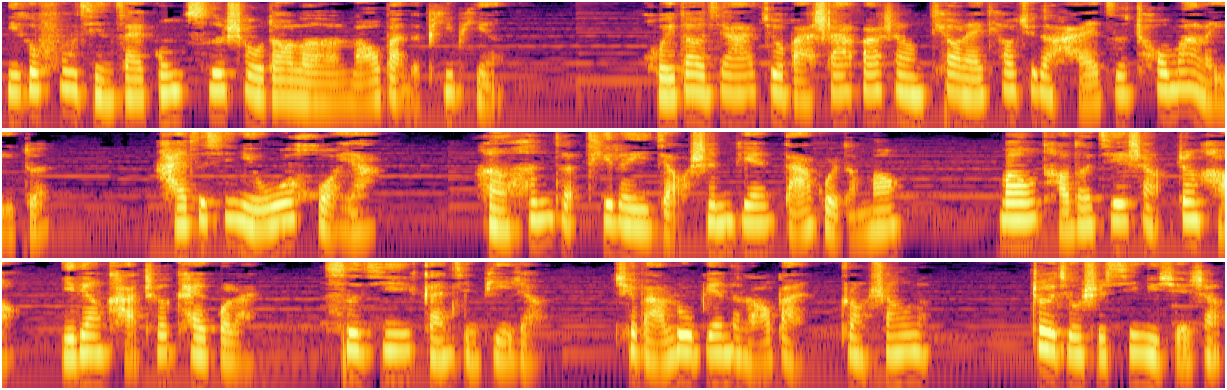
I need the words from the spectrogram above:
一个父亲在公司受到了老板的批评。回到家就把沙发上跳来跳去的孩子臭骂了一顿，孩子心里窝火呀，狠狠地踢了一脚身边打滚的猫，猫逃到街上，正好一辆卡车开过来，司机赶紧避让，却把路边的老板撞伤了。这就是心理学上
